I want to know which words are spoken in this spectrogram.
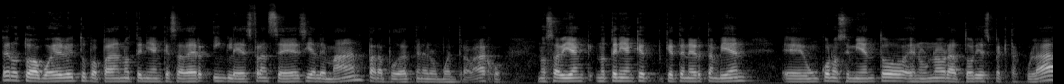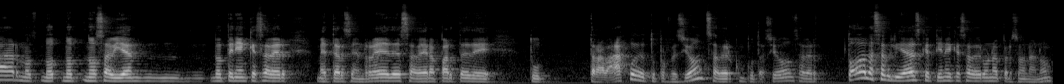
pero tu abuelo y tu papá no tenían que saber inglés, francés y alemán para poder tener un buen trabajo. No, sabían, no tenían que, tener también eh, un conocimiento en una oratoria espectacular, no, no, no, no, sabían, no tenían que saber meterse en redes, saber aparte de tu trabajo, de tu profesión, saber computación, saber todas las habilidades que tiene que saber una persona, ¿no?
